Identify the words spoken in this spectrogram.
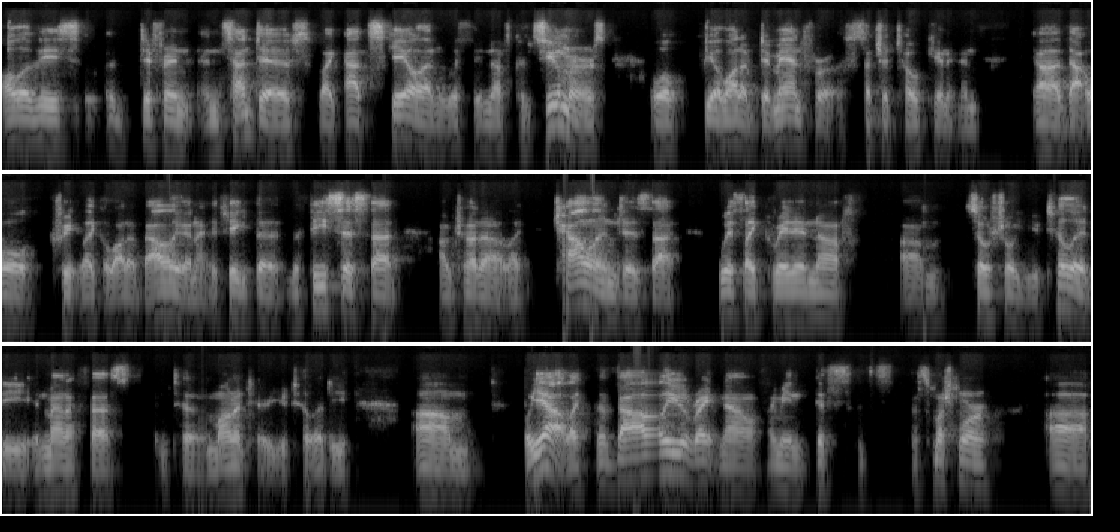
all of these different incentives like at scale and with enough consumers will be a lot of demand for such a token and uh, that will create like a lot of value. And I think the the thesis that I'm trying to like challenge is that with like great enough um, social utility, it manifests into monetary utility. Um, but yeah, like the value right now, I mean, it's it's it's much more uh,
